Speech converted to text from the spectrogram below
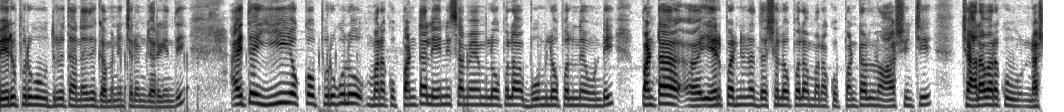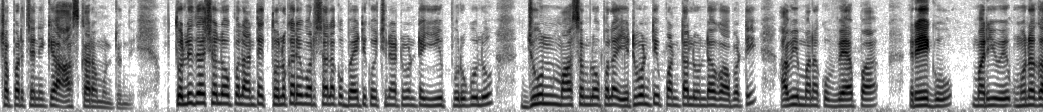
వేరు పురుగు ఉధృతి అనేది గమనించడం జరిగింది. అయితే ఈ యొక్క పురుగులు మనకు పంట లేని సమయం లోపల భూమి లోపలనే ఉండి పంట ఏర్పడిన దశ లోపల మనకు పంటలను ఆశించి చాలా వరకు నష్టపరచడానికి ఆస్కారం ఉంటుంది. తొలి దశ లోపల అంటే తొలకరి వర్షాలకు బయటకు వచ్చినటువంటి ఈ పురుగులు జూన్ మాసం లోపల ఎటువంటి పంటలు ఉండవు కాబట్టి అవి మనకు వేప రేగు మరియు మునగ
